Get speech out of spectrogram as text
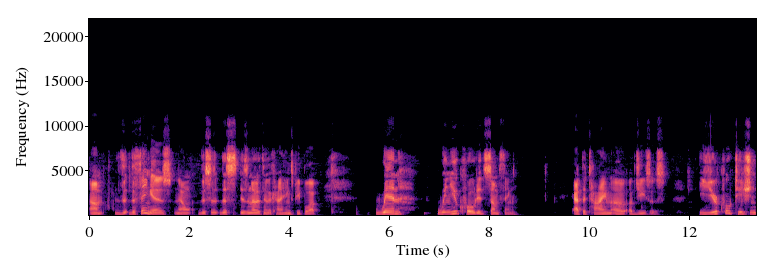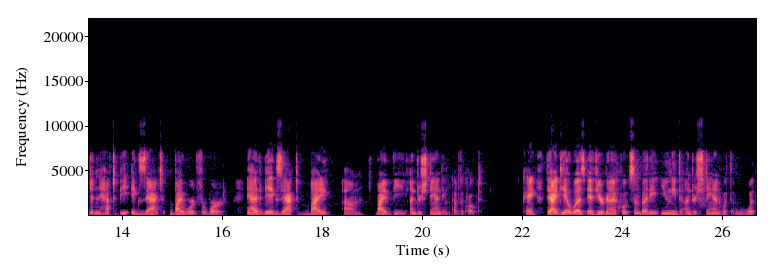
Um, the, the thing is, now, this is, this is another thing that kind of hangs people up. When, when you quoted something at the time of, of Jesus, your quotation didn't have to be exact by word for word. It had to be exact by um, by the understanding of the quote. Okay, the idea was if you're going to quote somebody, you need to understand what the, what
